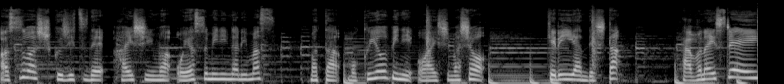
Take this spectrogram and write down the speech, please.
明日は祝日で配信はお休みになります。また木曜日にお会いしましょう。ケリーアンでした。Have a nice day!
